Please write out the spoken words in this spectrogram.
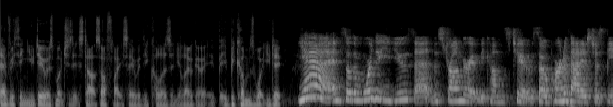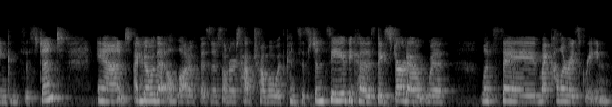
everything you do as much as it starts off like say with your colors and your logo it, it becomes what you do. Yeah and so the more that you use it the stronger it becomes too. So part of that is just being consistent. And i know that a lot of business owners have trouble with consistency because they start out with let's say my color is green.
